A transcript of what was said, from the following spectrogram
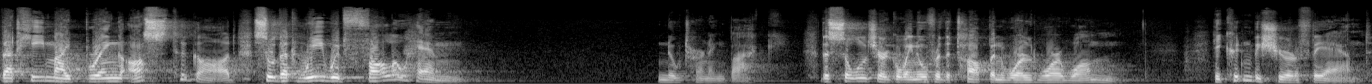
that he might bring us to God, so that we would follow him. No turning back. The soldier going over the top in World War One he couldn't be sure of the end.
